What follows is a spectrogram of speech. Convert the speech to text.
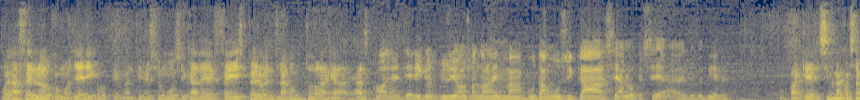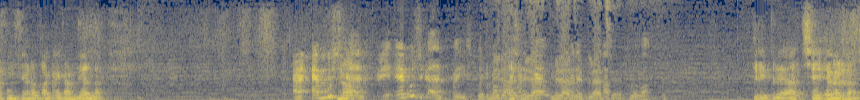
Puedes hacerlo como Jericho, que mantiene su música de face, pero entra con toda la cara de asco. Joder, Jericho es que siga usando la misma puta música, sea lo que sea, es lo que tiene. ¿Para qué? Si una cosa funciona, ¿para qué cambiarla? Ver, Es música No. de face, es música de face, pero Mira, mira, que- mira Triple H. Triple H, es verdad.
